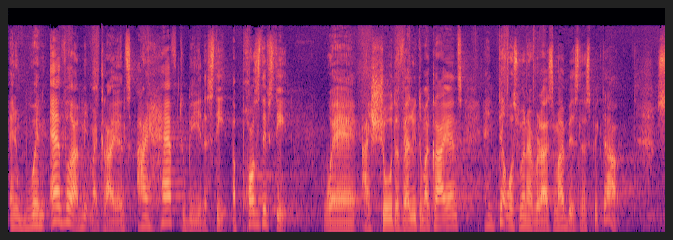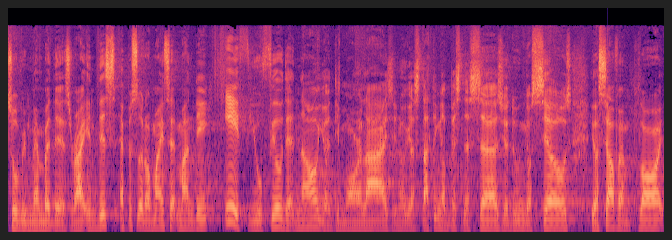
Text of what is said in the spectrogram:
and whenever I meet my clients, I have to be in a state, a positive state, where I show the value to my clients, and that was when I realized my business picked up. So remember this, right? In this episode of Mindset Monday, if you feel that now you're demoralized, you know, you're starting your businesses, you're doing your sales, you're self-employed,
